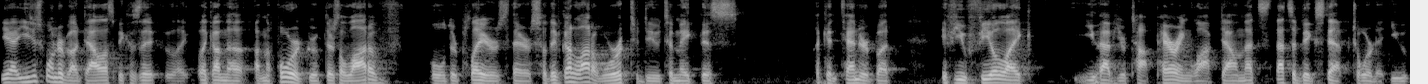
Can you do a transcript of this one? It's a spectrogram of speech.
Yeah, you just wonder about Dallas because they like like on the on the forward group, there's a lot of older players there, so they've got a lot of work to do to make this a contender. But if you feel like you have your top pairing locked down, that's that's a big step toward it. You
